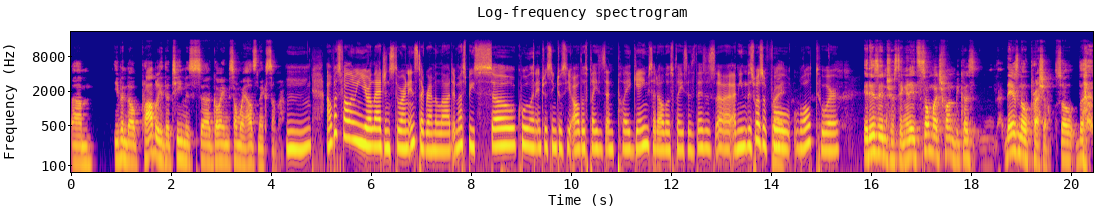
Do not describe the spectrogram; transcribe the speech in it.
um, even though probably the team is uh, going somewhere else next summer. Mm. I was following your Legends tour on Instagram a lot. It must be so cool and interesting to see all those places and play games at all those places. This is, uh, I mean, this was a full right. world tour. It is interesting and it's so much fun because there's no pressure. So the,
